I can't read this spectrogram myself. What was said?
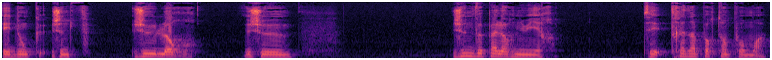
Et donc je ne, je leur, je je ne veux pas leur nuire. C'est très important pour moi.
